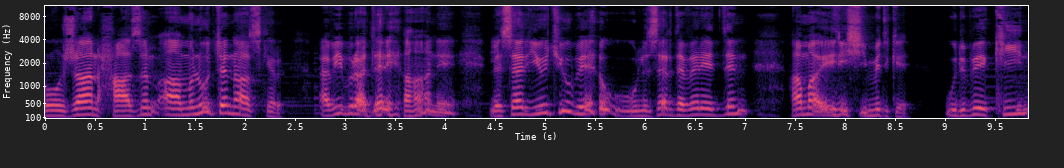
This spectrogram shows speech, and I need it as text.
ڕۆژان حازم ئامنوتە ناز کرد ئەوی برادری هاانێ لەسەر یوتیوبێ و لەسەر دەبێت دن هەما ئێریشی مدکە و دەبێ کین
